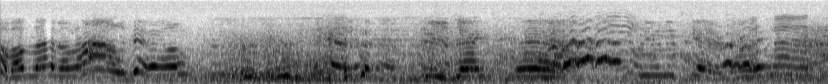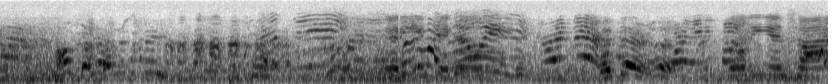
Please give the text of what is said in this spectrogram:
up. I'm laughing. I'm oh, damn. Jay. Yeah. You don't even look scared, man. I'm scared. Look at me. Eddie What am I doing? Right there. Right there, look. Lily and Shy.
